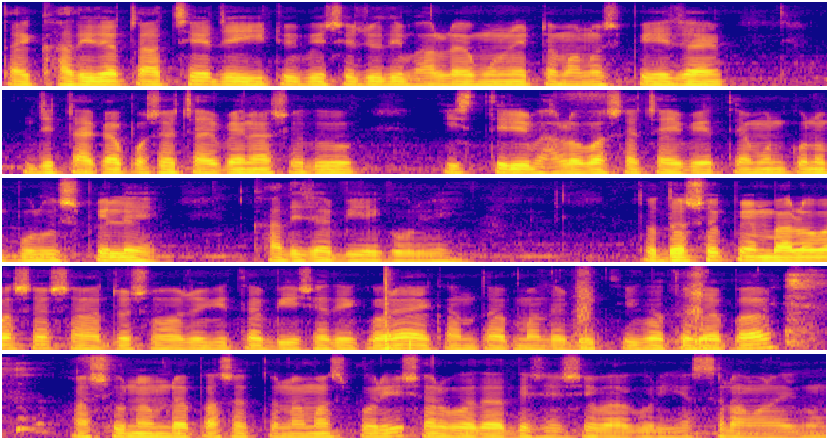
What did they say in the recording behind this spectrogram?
তাই খাদিজা চাচ্ছে যে ইউটিউবে এসে যদি ভালো এমন একটা মানুষ পেয়ে যায়, যে টাকা পয়সা চাইবে না, শুধু স্ত্রীর ভালোবাসা চাইবে, তেমন কোনো পুরুষ পেলে খাদিজা বিয়ে করবে। তো দর্শক প্রেম, ভালোবাসা, সাহায্য, সহযোগিতা, বিয়ে শাদী করা একান্ত আপনাদের ব্যক্তিগত ব্যাপার। আসুন আমরা পাশাক্ত নামাজ পড়ি, সর্বদা দেশের সেবা করি। আসসালামু আলাইকুম।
